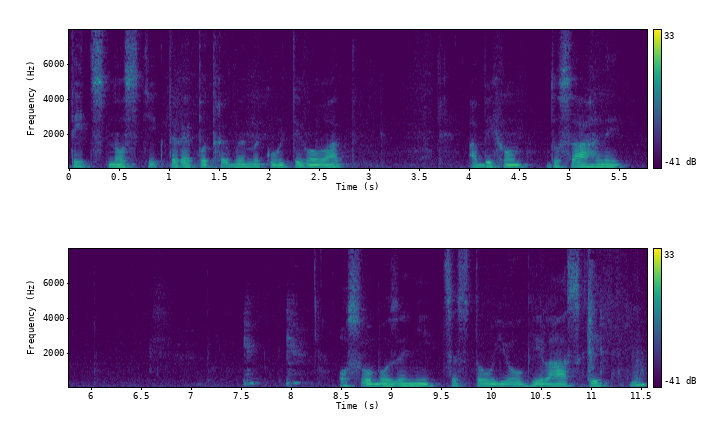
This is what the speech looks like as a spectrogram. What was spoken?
ty cnosti, které potřebujeme kultivovat, abychom dosáhli osvobození cestou jogy, lásky. Hm?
